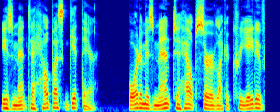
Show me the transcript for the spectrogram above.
is meant to help us get there. Boredom is meant to help serve like a creative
